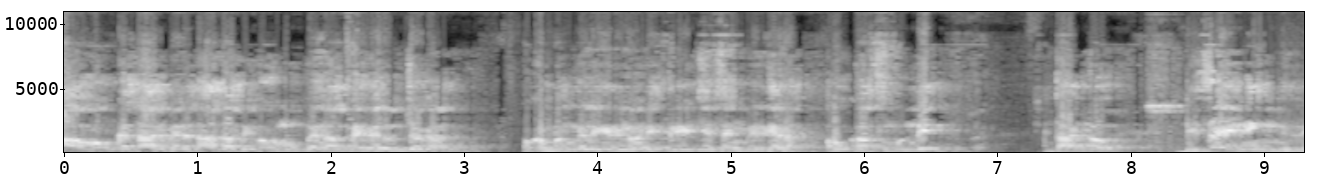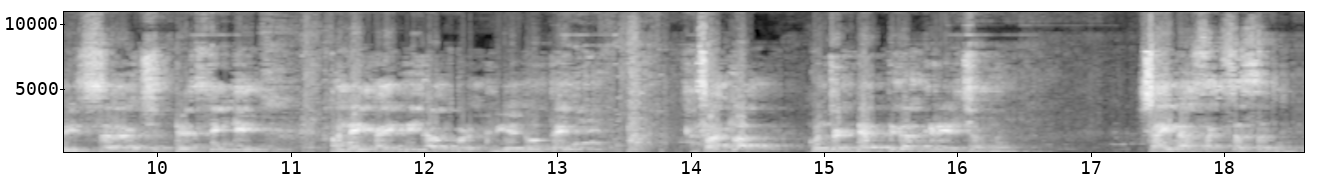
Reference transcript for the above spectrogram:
ఆ ఒక్క దాని మీద దాదాపు ఇంకొక ముప్పై నలభై వేల ఉద్యోగాలు ఒక మంగళగిరిలోనే క్రియేట్ చేసే మెరుగైన అవకాశం ఉంది. దాంట్లో డిజైనింగ్ రీసెర్చ్ టెస్టింగ్కి అనేక ఐటీ జాబ్స్ కూడా క్రియేట్ అవుతాయి. సో అట్లా కొంచెం డెప్త్గా క్రియేట్ చేద్దాం. చైనా సక్సెస్ అది.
